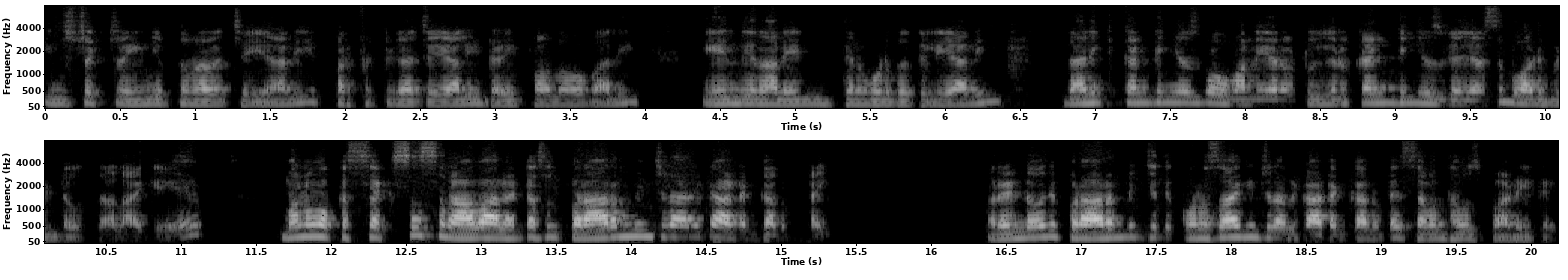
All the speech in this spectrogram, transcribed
ఇన్స్ట్రక్టర్ ఏం చెప్తున్నారో చేయాలి పర్ఫెక్ట్గా చేయాలి డైట్ ఫాలో అవ్వాలి ఏం తినాలి ఏం తినకూడదో తెలియాలి. దానికి కంటిన్యూస్గా వన్ ఇయర్ టూ ఇయర్ కంటిన్యూస్గా చేస్తే బాడీ బిల్డ్ అవుతుంది అలాగే మనం ఒక సక్సెస్ రావాలంటే అసలు ప్రారంభించడానికి ఆటంకాలు ఉంటాయి. రెండవది ప్రారంభించింది కొనసాగించడానికి ఆటంకాలు ఉంటాయి. సెవెంత్ హౌస్ పాడైతాయి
